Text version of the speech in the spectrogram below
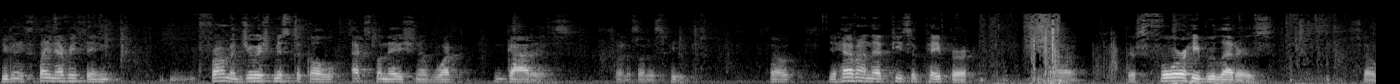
you can explain everything from a Jewish mystical explanation of what God is, so to, so to speak. So you have on that piece of paper, uh, there's four Hebrew letters. So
